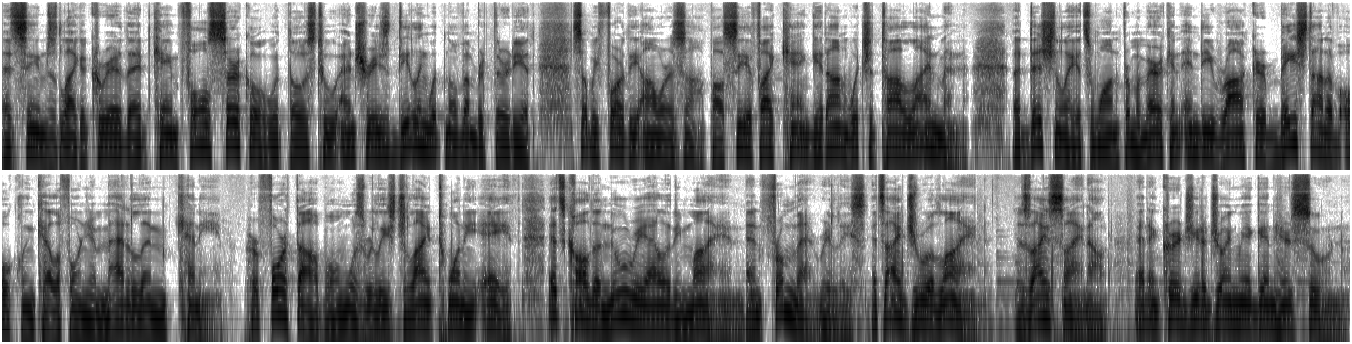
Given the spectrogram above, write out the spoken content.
It seems like a career that came full circle with those two entries dealing with November 30th. So before the hour is up, I'll see if I can't get on Wichita Lineman. Additionally, it's one from American indie rocker based out of Oakland, California, Madeline Kenney. Her fourth album was released July 28th. It's called A New Reality Mind, and from that release, it's I Drew a Line as I sign out and encourage you to join me again here soon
